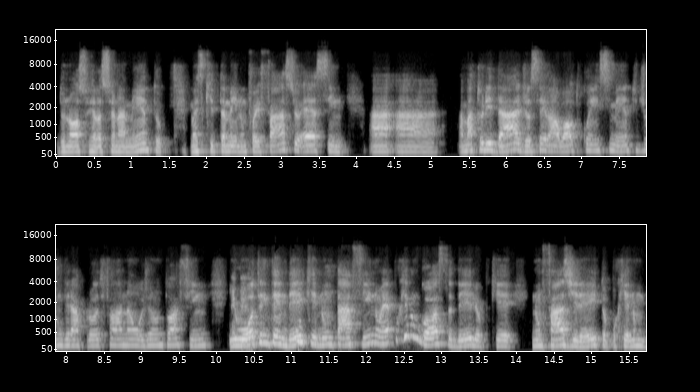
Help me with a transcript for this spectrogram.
do nosso relacionamento, mas que também não foi fácil, é assim, a, a a maturidade, ou sei lá, o autoconhecimento de um virar para o outro e falar, não, hoje eu não estou afim. E o outro entender que não está afim não é porque não gosta dele, ou porque não faz direito, ou porque não.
